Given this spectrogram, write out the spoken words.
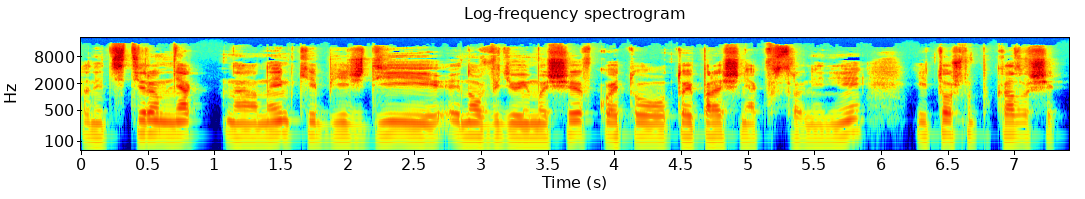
да не цитирам няк... на, на MKBHD едно видео имаше, в което той правеше някакво сравнение и точно показваше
